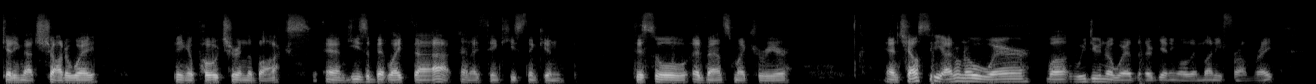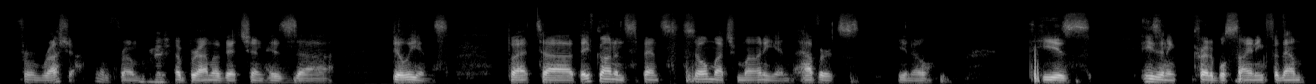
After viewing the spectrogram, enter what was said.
getting that shot away, being a poacher in the box. And he's a bit like that. And I think he's thinking – this will advance my career. And Chelsea, I don't know where, well, we do know where they're getting all their money from, right? From Russia and from Abramovich and his uh, billions. But uh, they've gone and spent so much money, and Havertz, you know, he is he's an incredible signing for them.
